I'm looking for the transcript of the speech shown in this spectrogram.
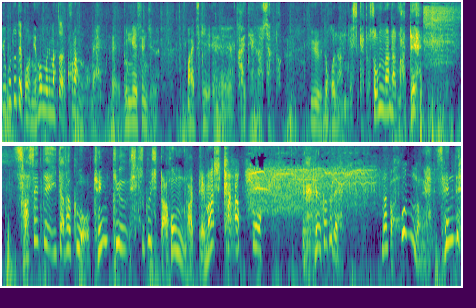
いうことで、この日本語にまつわるコラムをね、えー、文藝春秋、毎月、えー、書いていらっしゃるというとこなんですけど、そんな中で、させていただくを研究し尽くした本が出ました ということで、なんか本のね、宣伝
